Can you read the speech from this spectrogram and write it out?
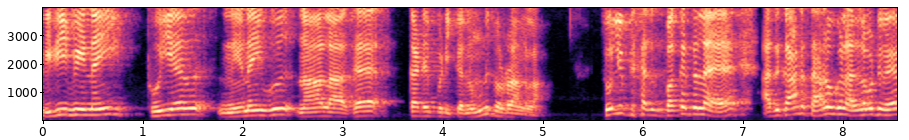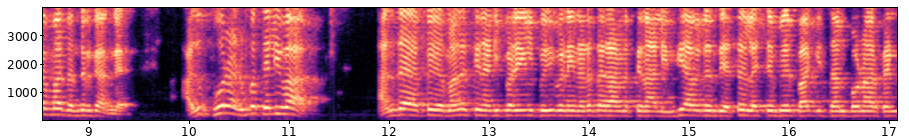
பிரிவினை துயர் நினைவு நாளாக கடைபிடிக்கணும்னு சொல்றாங்களாம். சொல்லிவிட்டு அதுக்கு பக்கத்துல அதுக்கான தரவுகள் அதுல மட்டும் வேகமா தந்திருக்காங்க. அது பூரா ரொம்ப தெளிவா. அந்த மதத்தின் அடிப்படையில் பிரிவினை நடந்த காரணத்தினால் இந்தியாவிலிருந்து எத்தனை லட்சம் பேர் பாகிஸ்தான் போனார்கள்?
